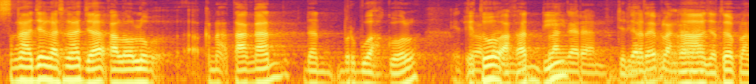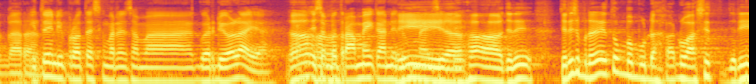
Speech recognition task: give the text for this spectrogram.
sengaja nggak sengaja kalau lu kena tangan dan berbuah gol itu, Itu akan, di pelanggaran. jadikan- Jatuhnya pelanggaran. Ah, jatuhnya pelanggaran. Itu yang diprotes kemarin sama Guardiola ya? Ah, Pasti sempat rame kan itu iya, ha, jadi jadi sebenarnya itu memudahkan wasit. Jadi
